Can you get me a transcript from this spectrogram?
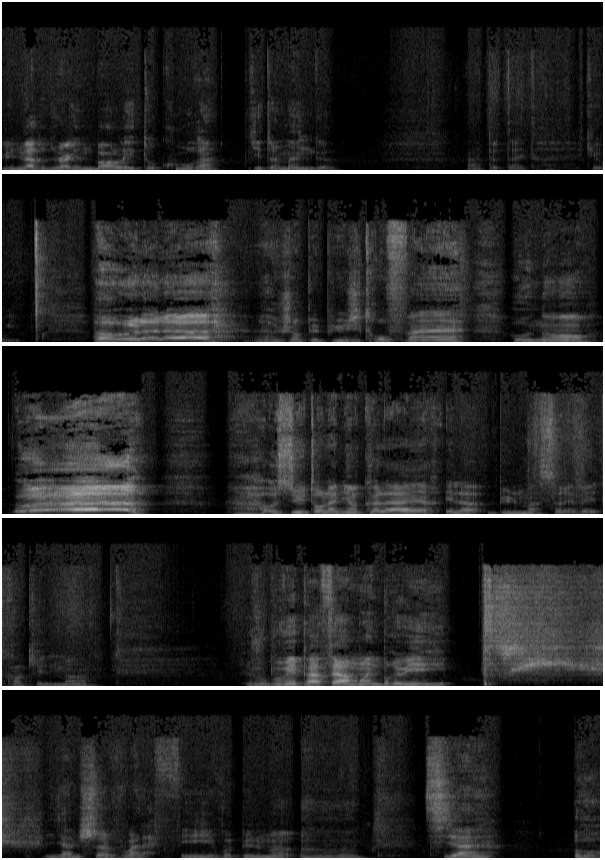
l'univers de Dragon Ball est au courant, qui est un manga? Hein, Peut-être que oui. Oh là là Ah, J'en peux plus, j'ai trop faim. Oh non Ah Oh zut, on l'a mis en colère. Et là, Bulma se réveille tranquillement. Vous pouvez pas faire moins de bruit. Yamcha voit la fille, voit Bulma. Ah, tiens. Oh.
